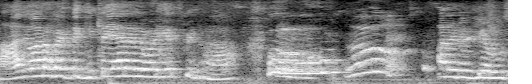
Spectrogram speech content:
आज वाला होते गिट्टे यार अरे बड़ी अच्छी था अरे डूब गया मम्मी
